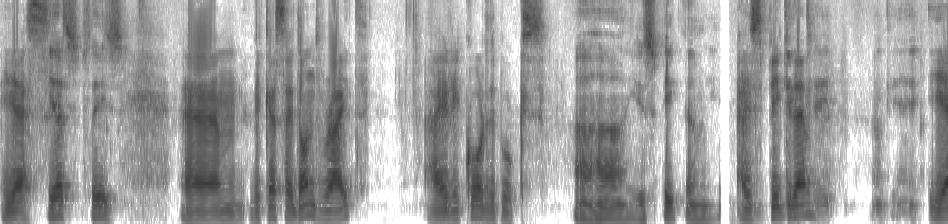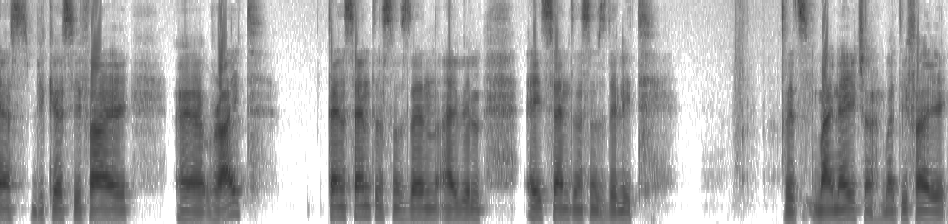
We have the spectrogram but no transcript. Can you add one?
Yes. Yes, please. Um, because I don't write, I record books. Uh huh. You speak them. I speak them. Okay. Yes, because if I uh, write ten sentences, then I will eight sentences delete. That's my nature. But if I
